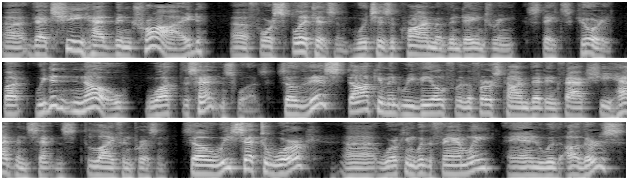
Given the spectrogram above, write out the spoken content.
uh, that she had been tried uh, for splitism, which is a crime of endangering state security. But we didn't know what the sentence was. So this document revealed for the first time that, in fact, she had been sentenced to life in prison. So we set to work. Uh, working with the family and with others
